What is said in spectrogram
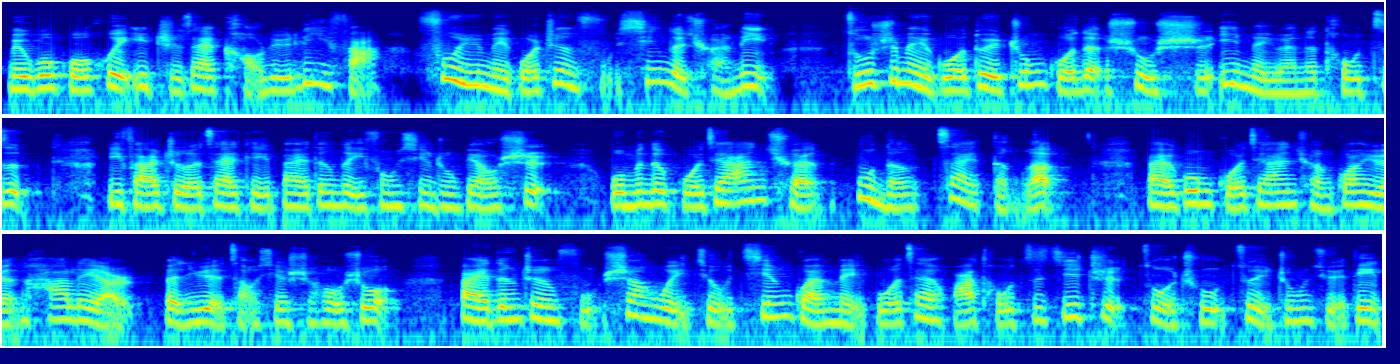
美国国会一直在考虑立法，赋予美国政府新的权利，阻止美国对中国的数十亿美元的投资。立法者在给拜登的一封信中表示：“我们的国家安全不能再等了。”白宫国家安全官员哈雷尔本月早些时候说，拜登政府尚未就监管美国在华投资机制做出最终决定。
